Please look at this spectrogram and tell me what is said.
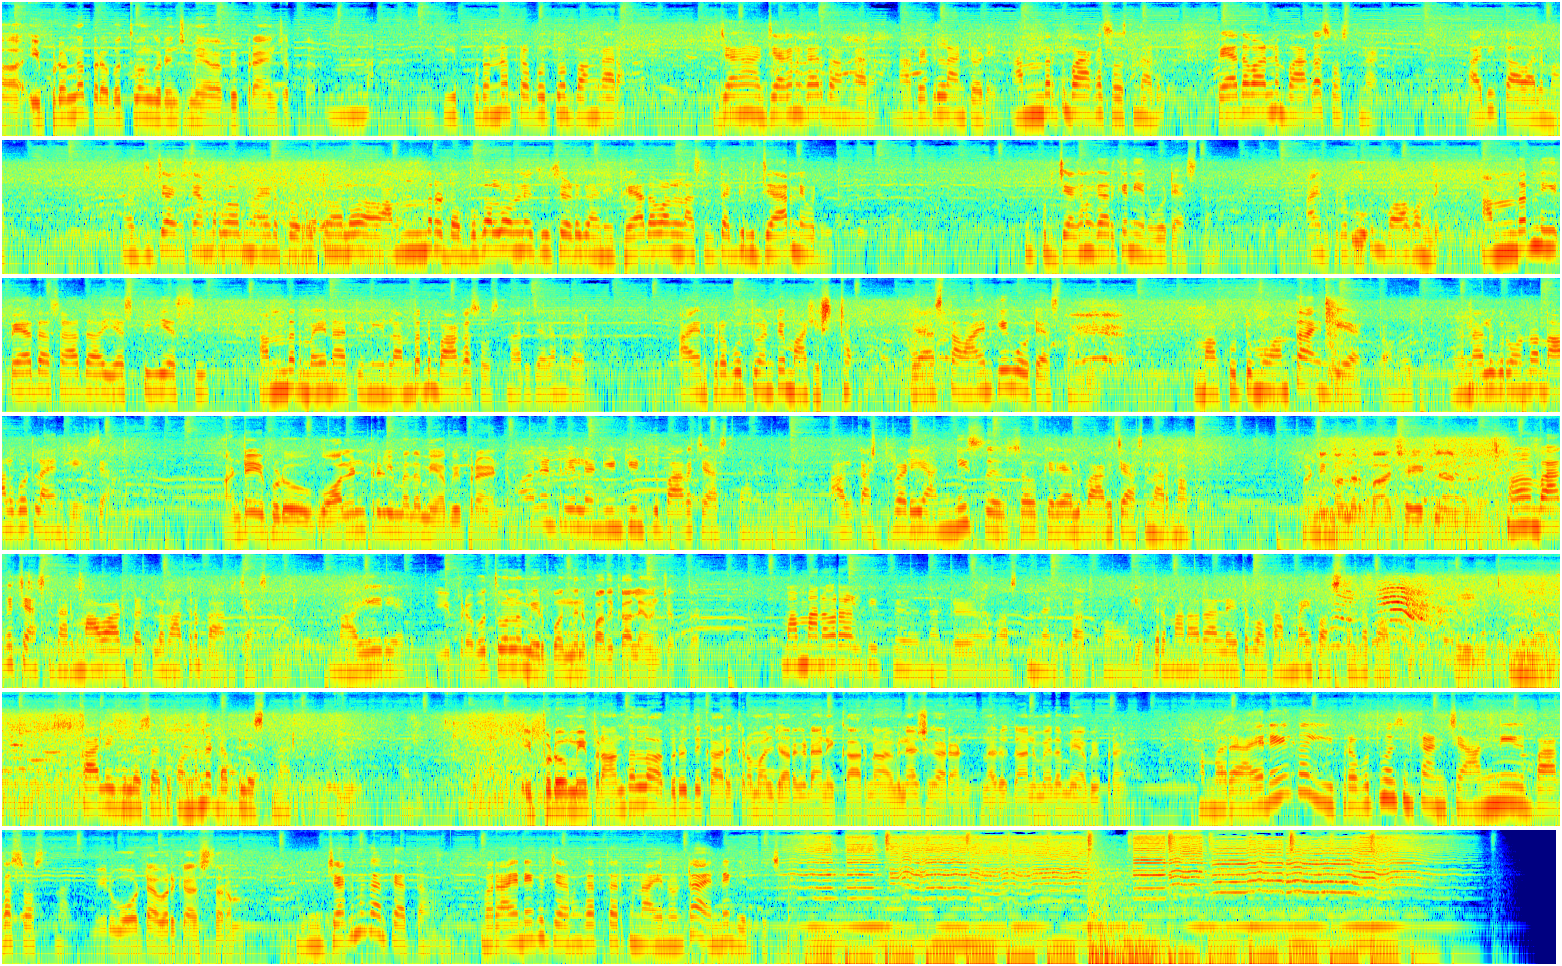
ఇప్పుడున్న ప్రభుత్వం గురించి మీ అభిప్రాయం చెప్తారు. ఇప్పుడున్న ప్రభుత్వం బంగారం. జగన్ జగన్ గారు బంగారం. నా బిడ్డ లాంటివాడే అందరికి బాగా చూస్తున్నాడు పేదవాళ్ళని బాగా చూస్తున్నాడు అది కావాలి మాకు. చంద్రబాబు నాయుడు ప్రభుత్వంలో అందరూ డబ్బు గల్లోనే చూశాడు కానీ పేదవాళ్ళని అసలు దగ్గరికి జారనివ్వలేదు. ఇప్పుడు జగన్ గారికే నేను ఓటేస్తాను. ఆయన ప్రభుత్వం బాగుంది. అందరినీ పేద సాదా ఎస్టీ ఎస్సీ అందరి మైనార్టీని వీళ్ళందరినీ బాగా చూస్తున్నారు జగన్ గారు. ఆయన ప్రభుత్వం అంటే మాకు ఇష్టం వేస్తాం ఆయనకే ఓటేస్తాం. మా కుటుంబం అంతా ఆయనకే వేస్తాం ఓటు. మేము నలుగురు ఉన్నాం నాలుగు ఓట్లు ఆయనకే వేసేస్తాం. అంటే ఇప్పుడు వాలంటీర్ల మీద మీ అభిప్రాయం ఏంటి? వాలంటీర్లు అండి ఇంటింటికి బాగా చేస్తున్నారండి వాళ్ళు. వాళ్ళు కష్టపడి అన్ని సౌ- సౌకర్యాలు బాగా చేస్తున్నారు మాకు. అంటే కొందరు బాగా చేయట్లేదు అన్నారు. ఆ, బాగా చేస్తున్నారు. మా వాడకట్లో మాత్రం బాగా చేస్తున్నారు. మా ఏరియాలో. ఈ ప్రభుత్వంలో మీరు పొందిన పథకాలు ఏమని చెప్తారు? మా మనవరాలకి అంటే వస్తుందండి పథకం. ఇద్దరు మనవరాలు అయితే ఒక అమ్మాయికి వస్తుంది పథకం. కాలేజీలో చదువుకుంటుంది డబ్బులు ఇస్తున్నారు. ఇప్పుడు మీ ప్రాంతంలో అభివృద్ధి కార్యక్రమాలు జరగడానికి కారణం అవినాష్ గారు అంటున్నారు. దాని మీద మీ అభిప్రాయం? మరి ఆయనేగా ఈ ప్రభుత్వం వచ్చిన కాంచి అన్నీ బాగా చూస్తున్నారు. మీరు ఓటు ఎవరికి వేస్తారు? జగన్ గారికి వేస్తాం. మరి ఆయనే జగన్ గారి తరఫున ఆయన ఉంటే ఆయనే గెలిపించుకుంటాం.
